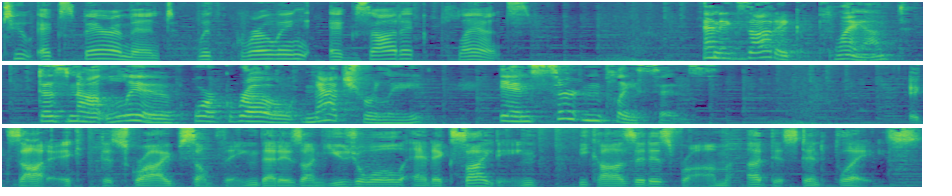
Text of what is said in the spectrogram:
to experiment with growing exotic plants. An exotic plant does not live or grow naturally in certain places. Exotic describes something that is unusual and exciting because it is from a distant place.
